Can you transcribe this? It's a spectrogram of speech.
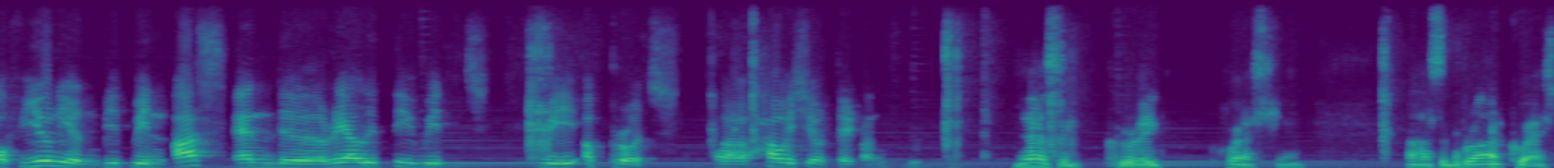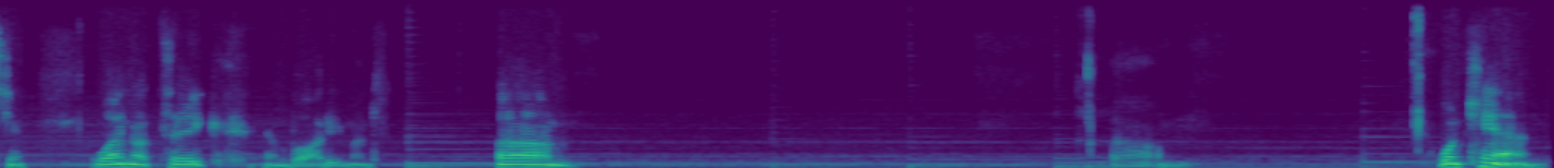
of union between us and the reality which we approach. Uh, how is your take on this? That's a great question. Uh, it's a broad question. Why not take embodiment? Um, um, one can.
